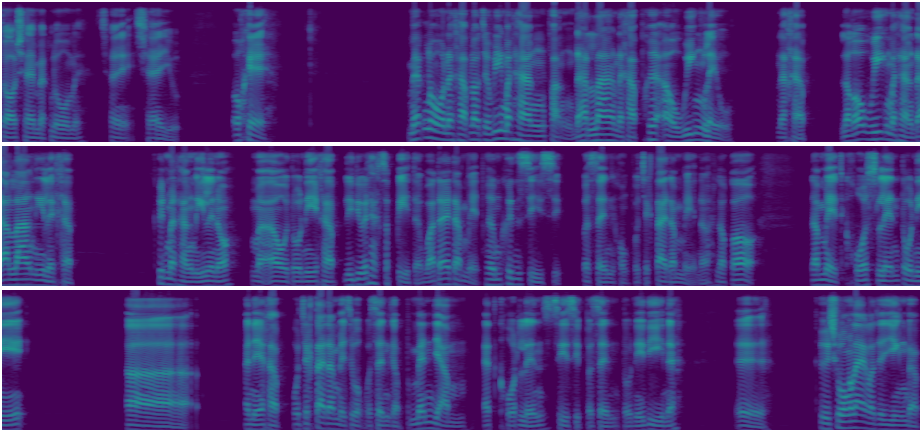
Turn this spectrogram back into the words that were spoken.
จอแชร์แม c โ o ไหมใช่แชร์อยู่ โอเคแมกโลนะครับ เราจะวิ่งมาทางฝั่งด้านล่างนะครับ เพื่อเอาวิ่งเร็วนะครับ แล้วก็วิ่งมาทางด้านล่างนี้เลยครับ ขึ้นมาทางนี้เลยเนาะ มาเอาตัวนี้ครับ reduce attack speed แต่ว่าได้ damage เพิ่มขึ้น 40%ของ projectile damage เนาะ แล้วก็ damage coast length ตัวนี้ เอ่อ อันนี้ครับ projectile damage 16%กับแม่นยำ at coast length 40%ตัวนี้ดีนะ เออ คือช่วงแรกเราจะยิงแบบ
